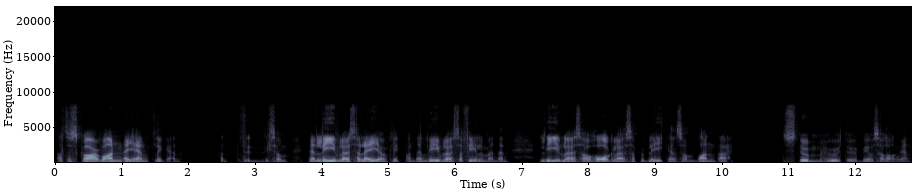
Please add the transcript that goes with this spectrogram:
alltså Scar vann egentligen. Att liksom den livlösa lejonklippan, den livlösa filmen, den livlösa och håglösa publiken som vandrar stum ut ur biosalongen.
